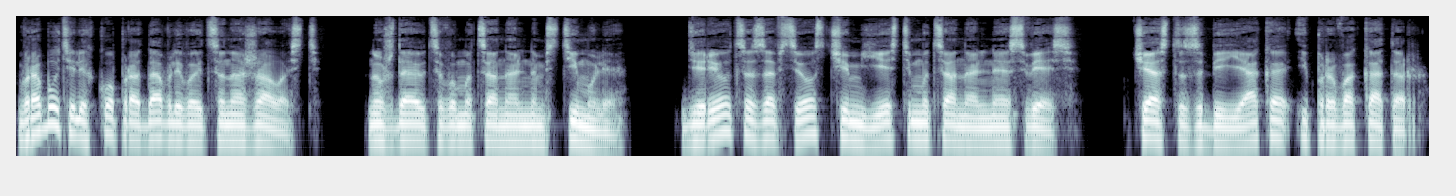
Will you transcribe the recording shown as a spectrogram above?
В работе легко продавливается на жалость. Нуждаются в эмоциональном стимуле. Дерется за все, с чем есть эмоциональная связь. Часто забияка и провокатор.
